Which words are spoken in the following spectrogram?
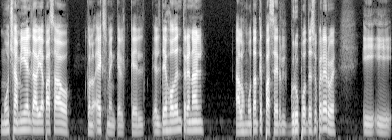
mucha mierda había pasado con los X-Men, que, él, que él, él dejó de entrenar a los mutantes para hacer grupos de superhéroes. Y, y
